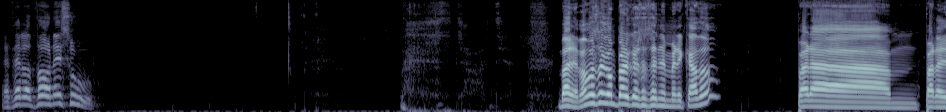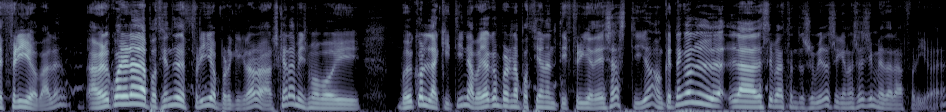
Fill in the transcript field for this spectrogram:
Es de los dos, Nesu. Vale, vamos a comprar cosas en el mercado para, mm, para el frío, ¿vale? A ver cuál era la poción del frío, porque claro, es que ahora mismo voy voy con la quitina. Voy a comprar una poción antifrío de esas, tío. Aunque tengo la de ese bastante subida, así que no sé si me dará frío, ¿eh?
